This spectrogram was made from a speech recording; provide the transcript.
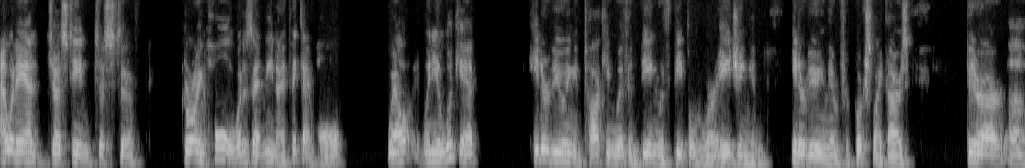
I would add, Justine, just uh, growing whole. What does that mean? I think I'm whole. Well, when you look at interviewing and talking with and being with people who are aging and interviewing them for books like ours, there are uh,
